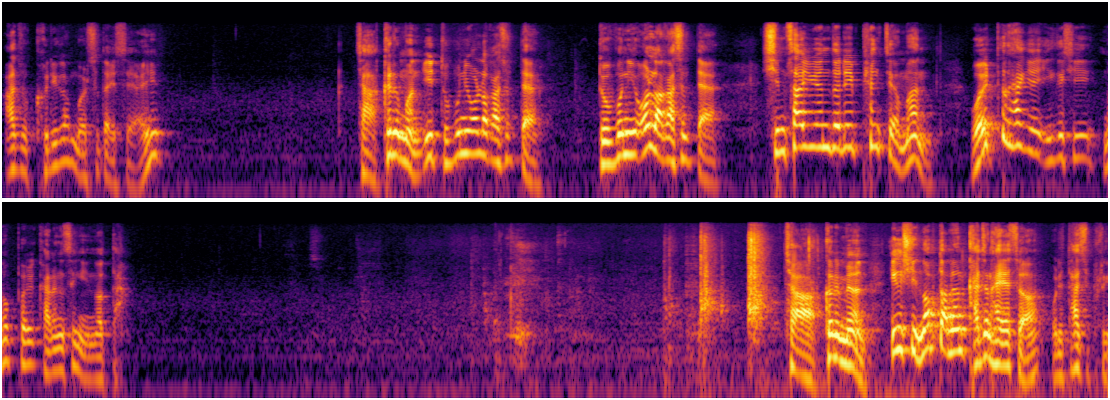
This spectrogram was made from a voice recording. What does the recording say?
아주 거리가 멀 수도 있어요. 자, 그러면 이 두 분이 올라갔을 때, 두 분이 올라갔을 때, 심사위원들의 평점은 월등하게 이것이 높을 가능성이 높다. 자, 그러면 이것이 높다는 가정하에서 우리 다시 풀겠습니다.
